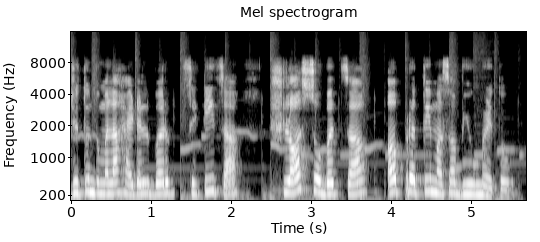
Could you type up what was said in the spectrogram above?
जिथून तुम्हाला हायडलबर्ग सिटीचा श्लॉस सोबतचा अप्रतिम असा व्ह्यू मिळतो.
